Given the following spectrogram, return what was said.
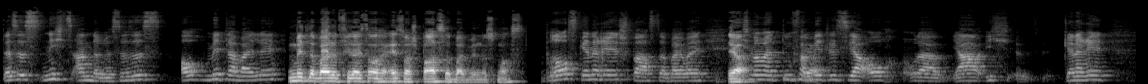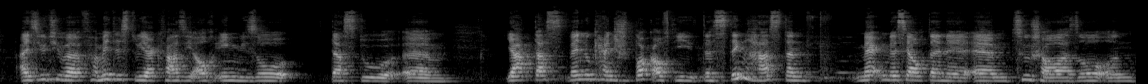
Das ist nichts anderes. Das ist auch mittlerweile mittlerweile vielleicht auch etwas Spaß dabei, wenn du es machst. Du brauchst generell Spaß dabei, weil ja. ich meine, du vermittelst ja. ja auch oder ja, ich generell als YouTuber vermittelst du ja quasi auch irgendwie so, dass du ähm, ja, dass wenn du keinen Bock auf die das Ding hast, dann merken das ja auch deine ähm, Zuschauer so und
